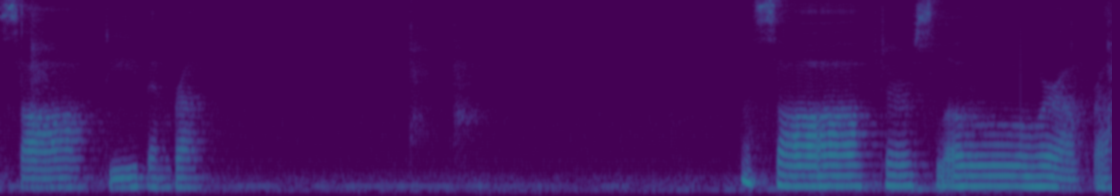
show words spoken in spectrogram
Soft, deep in breath. A softer, slower out breath.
